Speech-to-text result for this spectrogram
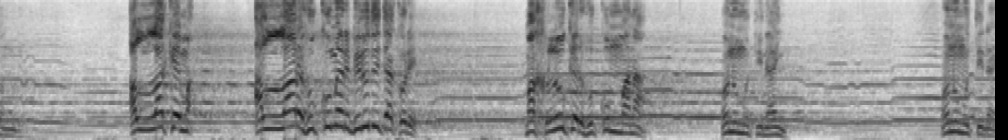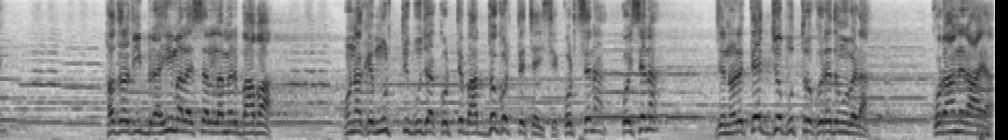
সন্দেহ আল্লাহকে আল্লাহর হুকুমের বিরোধিতা করে, মাখলুকের হুকুম মানা অনুমতি নাই। অনুমতি নাই। হজরত ইব্রাহিম আলাইসাল্লামের বাবা ওনাকে মূর্তি পূজা করতে বাধ্য করতে চাইছে। করছে না, কইছে না, যে নরে তেজ্য পুত্র করে দেবো বেড়া, কোরআনের আয়া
